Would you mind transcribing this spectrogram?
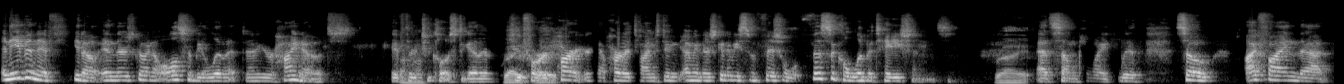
And even if you know, and there's going to also be a limit to your high notes if uh-huh. they're too close together, right, too far right. apart. You're gonna have harder times doing. I mean, there's going to be some physical physical limitations, right, at some point. With so, I find that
